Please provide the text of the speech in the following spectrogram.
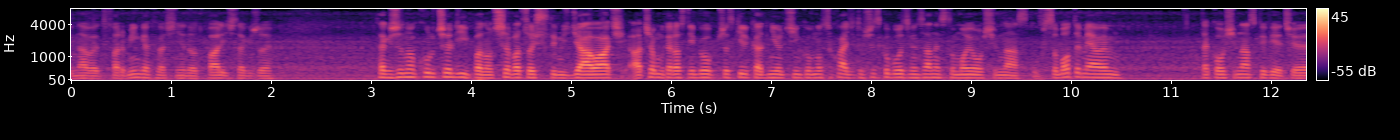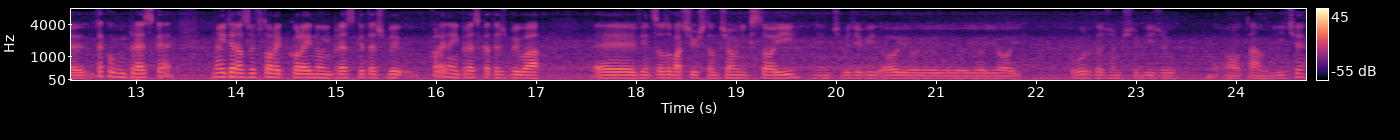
e, nawet farminga chyba się nie da odpalić, także Także no kurczę lipa, no trzeba coś z tym działać. A czemu teraz nie było przez kilka dni odcinków? No słuchajcie, to wszystko było związane z tą moją osiemnastką. W sobotę miałem taką osiemnastkę, wiecie, taką imprezkę. No i teraz we wtorek kolejną imprezkę też by, kolejna imprezka też była. E, więc o, zobaczcie, już tam ciągnik stoi. Nie wiem czy będzie widać. Oj, oj, oj, oj, oj, oj. Kurde, żem przybliżył. O, tam, widzicie?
